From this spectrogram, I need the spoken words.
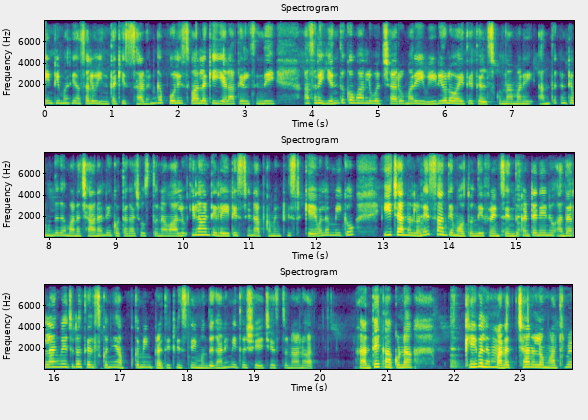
ఏంటి మరి అసలు ఇంతకీ సడన్గా పోలీస్ వాళ్ళకి ఎలా తెలిసింది? అసలు ఎందుకు వాళ్ళు వచ్చారు? మరి ఈ వీడియోలో అయితే తెలుసుకుందామని అంతకంటే ముందుగా మన ఛానల్ని కొత్తగా చూస్తున్న వాళ్ళు ఇలాంటి లేటెస్ట్ అండ్ అప్కమింగ్ ట్విస్ట్ కేవలం మీకు ఈ ఛానల్లోనే సాధ్యమవుతుంది ఫ్రెండ్స్. ఎందుకంటే నేను అదర్ లాంగ్వేజ్లో తెలుసుకుని అప్కమింగ్ ప్రతి ట్విస్ట్ని ముందుగానే మీతో షేర్ చేస్తున్నాను. అంతేకాకుండా కేవలం మన ఛానల్లో మాత్రమే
